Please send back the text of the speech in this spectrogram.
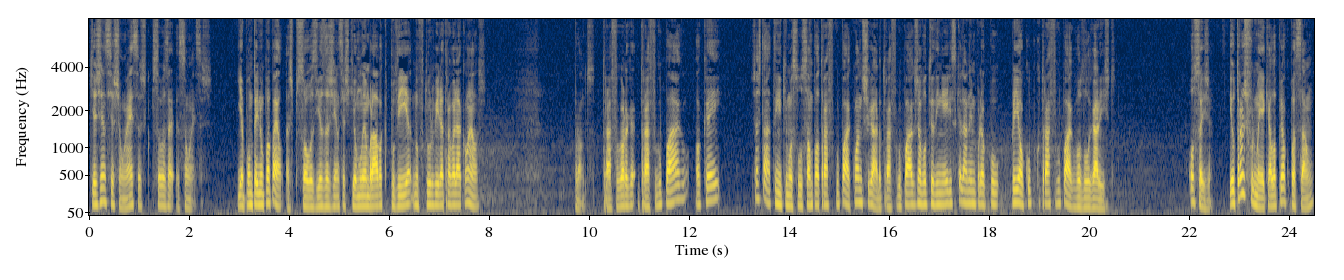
que, agências são essas? Que pessoas é, são essas? E apontei no papel as pessoas e as agências que eu me lembrava que podia no futuro vir a trabalhar com elas. Pronto, tráfego, tráfego pago, ok já está, tenho aqui uma solução para o tráfego pago. Quando chegar o tráfego pago, já vou ter dinheiro e se calhar nem me preocupo, preocupo com o tráfego pago, vou delegar isto. Ou seja, eu transformei aquela preocupação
